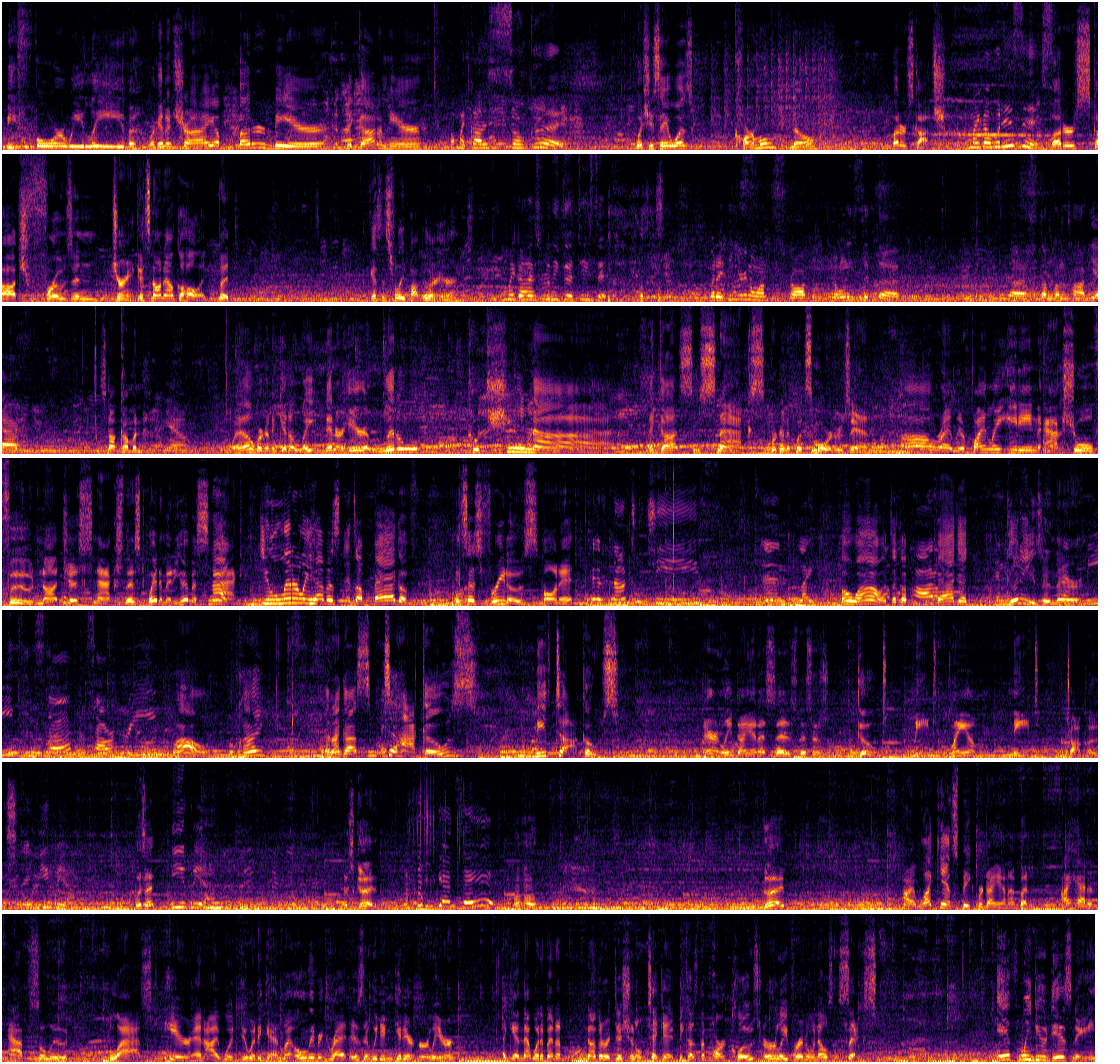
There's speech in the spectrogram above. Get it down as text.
Before we leave, we're gonna try a butter beer. They got them here. Oh my god, this is so good. What'd you say it was? Caramel? No. Butterscotch. Oh my god, what is this? Butterscotch frozen drink. It's non-alcoholic, but I guess it's really popular here. Oh my god, that's really good. Taste it. but I think you're gonna want the straw because you can only sip the the stuff on top. Yeah, It's not coming. yeah. Well, we're gonna get a late dinner here at Little Cochina. They got some snacks. We're gonna put some orders in. All right, we're finally eating actual food, not just snacks. This. Wait a minute, you have a snack. You literally have a. It's a bag of. It says Fritos on it. There's nacho cheese and like Oh wow, it's like a bag of goodies in there. meat and stuff and sour cream. Wow. Okay. And I got some tacos, beef tacos. Apparently, Diana says this is goat meat, lamb meat tacos. Was it? Birria. It's good. you can't say it. Uh-uh. Good. All right, well, I can't speak for Diana, but I had an absolute blast here, and I would do it again. My only regret is that we didn't get here earlier. Again, that would have been another additional ticket because the park closed early for everyone else at 6. If we do Disney,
